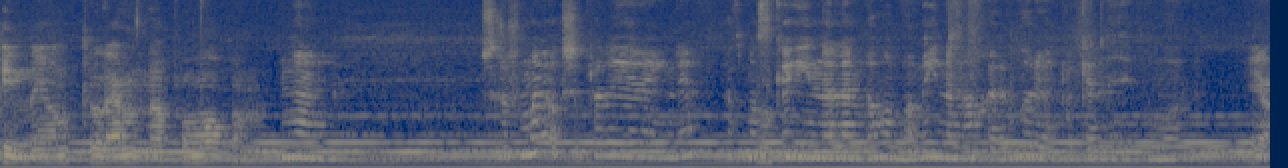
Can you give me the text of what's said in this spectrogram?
hinner jag inte lämna på morgonen. Nej. Så då får man ju också planera in det. Att man ska hinna lämna honom innan man själv börjar klockan nio på morgonen. Ja.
